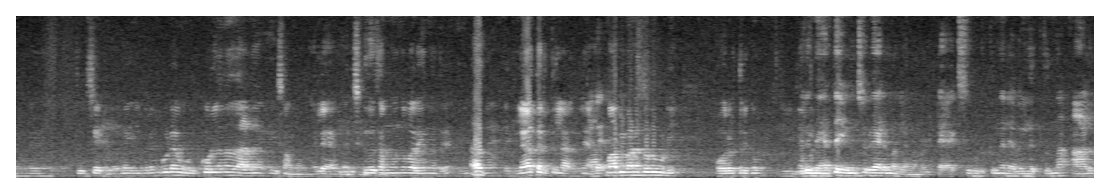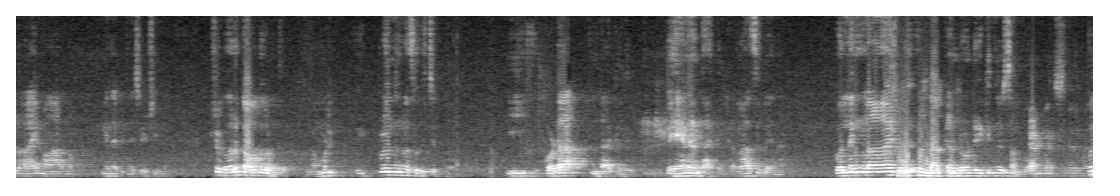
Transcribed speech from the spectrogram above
നമ്മൾ തീർച്ചയായിട്ടും. ഇവരും കൂടെ ഉൾക്കൊള്ളുന്നതാണ് ഈ സമൂഹം അല്ലെ? പരിഷ്കൃത സമൂഹം എന്ന് പറയുന്നത് എല്ലാ തരത്തിലുള്ള ആളുകളെ ആത്മാഭിമാനത്തോടു കൂടി ഓരോരുത്തർക്കും ഇത് നേരത്തെ യൂണിറ്റ്സ് ഒരു കാര്യം പറഞ്ഞില്ല? നമ്മൾ ടാക്സ് കൊടുക്കുന്ന ലെവലിൽ എത്തുന്ന ആളുകളായി മാറണം ഇങ്ങനെ ഭിന്നശേഷിക്കുന്നു പക്ഷെ വേറെ കൗതുകമുണ്ട്. നമ്മൾ ഇപ്പോഴും നിങ്ങൾ ശ്രദ്ധിച്ചിട്ടുണ്ട്? ഈ കൊട ഉണ്ടാക്കൽ പേന ഉണ്ടാക്കൽ കടലാസ് പേന കൊല്ലങ്ങളായിട്ട് കണ്ടുകൊണ്ടിരിക്കുന്ന ഒരു സംഭവം. ഇപ്പൊ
